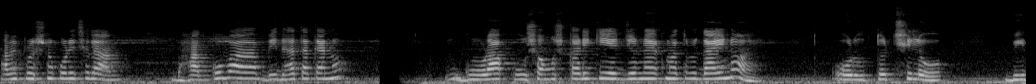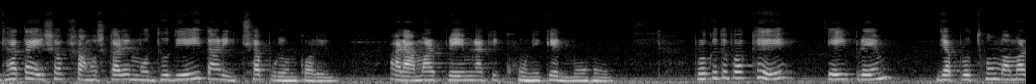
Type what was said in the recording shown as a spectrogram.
আমি প্রশ্ন করেছিলাম, ভাগ্য বা বিধাতা কেন? গোড়া কুসংস্কারই কি এর জন্য একমাত্র দায়ী নয়? ওর উত্তর ছিল, বিধাতা এসব সংস্কারের মধ্য দিয়েই তার ইচ্ছা পূরণ করেন, আর আমার প্রেম নাকি ক্ষণিকের মোহ। প্রকৃতপক্ষে এই প্রেম, যা প্রথম আমার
